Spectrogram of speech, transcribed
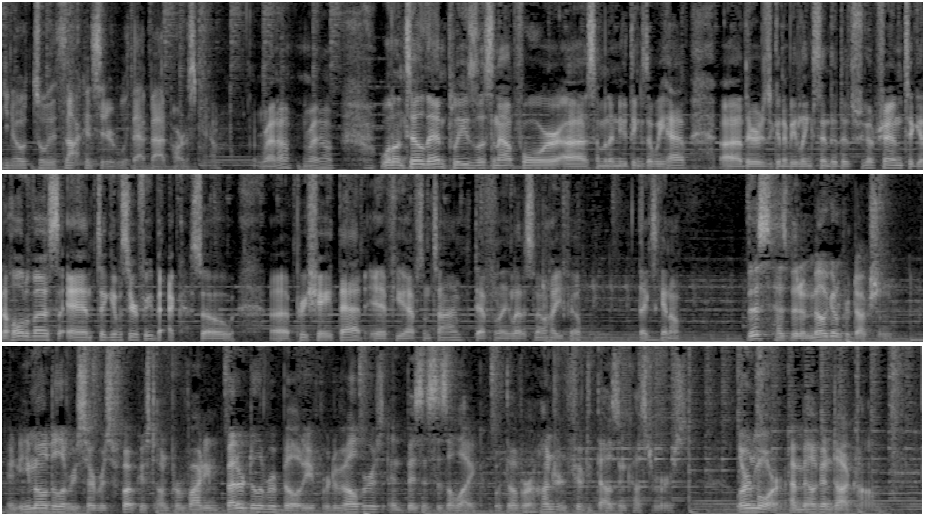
you know, so it's not considered with that bad part of spam. Right on, right on. Well, until then, please listen out for uh, some of the new things that we have. Uh, there's going to be links in the description to get a hold of us and to give us your feedback. So uh, appreciate that. If you have some time, definitely let us know how you feel. Thanks again, all. This has been a Mailgun production, an email delivery service focused on providing better deliverability for developers and businesses alike with over 150,000 customers. Learn more at mailgun.com.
